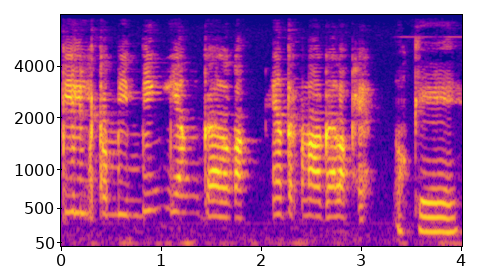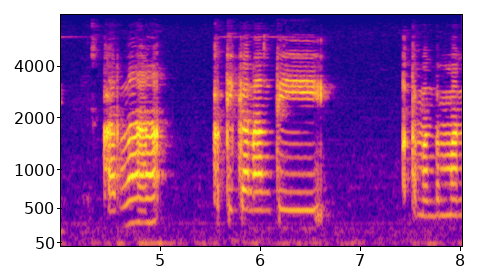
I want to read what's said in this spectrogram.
pilih pembimbing yang galak, yang terkenal galak ya. Oke. Karena ketika nanti teman-teman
